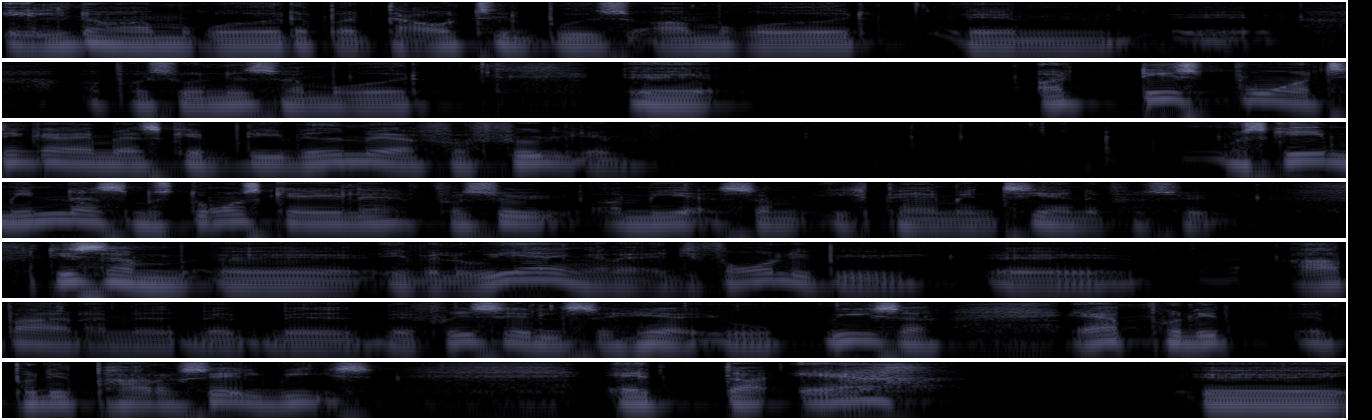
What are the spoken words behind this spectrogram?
ældreområdet og på dagtilbudsområdet øh, øh, og på sundhedsområdet. Øh, og det spor, tænker jeg, man skal blive ved med at forfølge. Måske mindre som storskala forsøg, og mere som eksperimenterende forsøg. Det som øh, evalueringerne af de forløbige øh, arbejder med, med, med, med frisættelse her jo viser, er på lidt, på lidt paradoxal vis, at der er øh,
